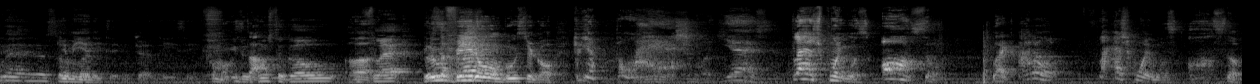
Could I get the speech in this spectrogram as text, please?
man, that's so Give me funny. anything, Judge DC. Come on, do stop. Booster Gold, Uh, Flat. Blue a. Beetle and Booster Gold. Give me a Flash one. Yes. Flashpoint was awesome. Like, I don't. Flashpoint was awesome.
